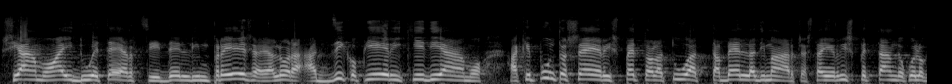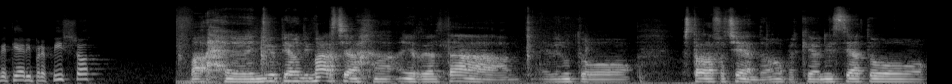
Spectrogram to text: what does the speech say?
Siamo ai due terzi dell'impresa e allora a Zico Pieri chiediamo a che punto sei rispetto alla tua tabella di marcia, stai rispettando quello che ti eri prefisso? Ma, eh, il mio piano di marcia in realtà è venuto strada facendo, no? perché ho iniziato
